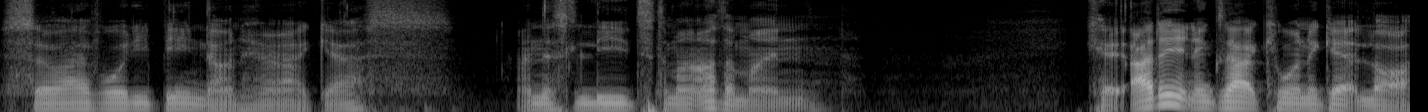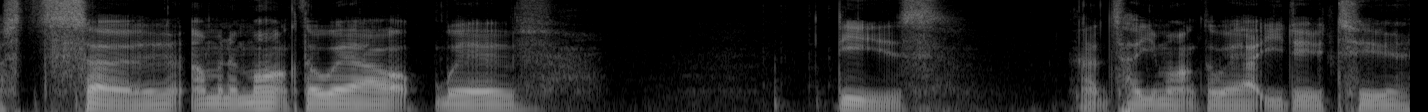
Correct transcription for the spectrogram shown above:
So I've already been down here, I guess. And this leads to my other mine. Okay, I didn't exactly want to get lost, so I'm going to mark the way out with these. That's how you mark the way out. You do two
